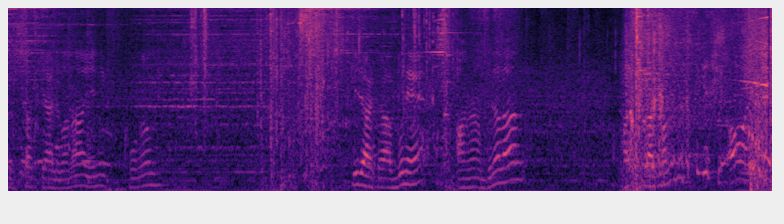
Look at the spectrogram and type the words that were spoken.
fırsat geldi bana. Yeni konum. Bir dakika bu ne? Anam bu ne lan? Hadi fragmanda nasıl şey? Aa evet.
